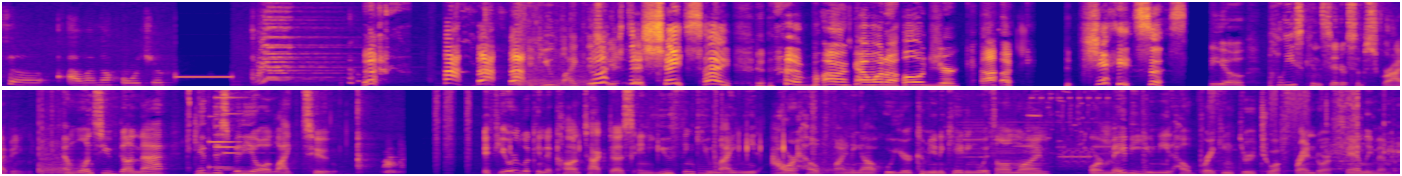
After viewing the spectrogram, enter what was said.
so I wanna hold your. If you like this What video, did she say? Mark, I want to hold your cock. Jesus. video, please consider subscribing. And once you've done that, give this video a like too. If you're looking to contact us and you think you might need our help finding out who you're communicating with online, or maybe you need help breaking through to a friend or a family member,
